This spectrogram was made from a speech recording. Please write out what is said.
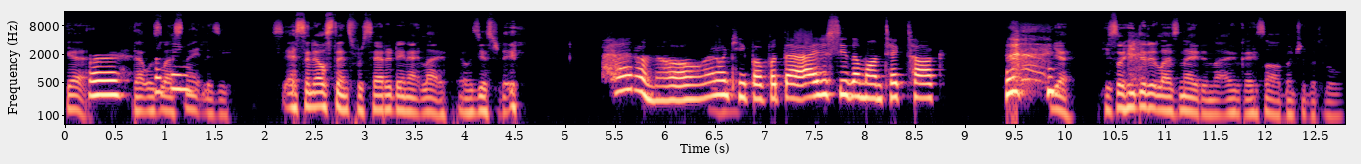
Yeah, or that was last night, Lizzie. SNL stands for Saturday Night Live. That was yesterday. I don't know. I don't keep up with that. I just see them on TikTok. yeah, he so he did it last night, and I, I saw a bunch of the little,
